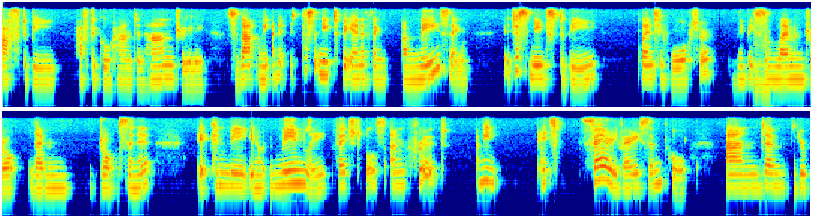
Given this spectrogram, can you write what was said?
have to be have to go hand in hand really. So that me and it, it doesn't need to be anything amazing. It just needs to be plenty of water, maybe mm. some lemon drop lemon drops in it. It can be, you know, mainly vegetables and fruit. I mean, it's very, very simple, and um, your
